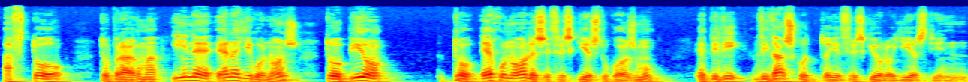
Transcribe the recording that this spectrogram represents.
Αυτό το πράγμα είναι ένα γεγονός το οποίο το έχουν όλες οι θρησκείες του κόσμου επειδή διδάσκω τη θρησκειολογία στην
